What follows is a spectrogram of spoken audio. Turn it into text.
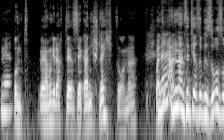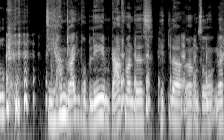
Ja. Und wir haben gedacht, der ist ja gar nicht schlecht so, ne? Weil Nein. die anderen sind ja sowieso so, die haben gleich ein Problem, darf man das? Hitler äh, und so, ne?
